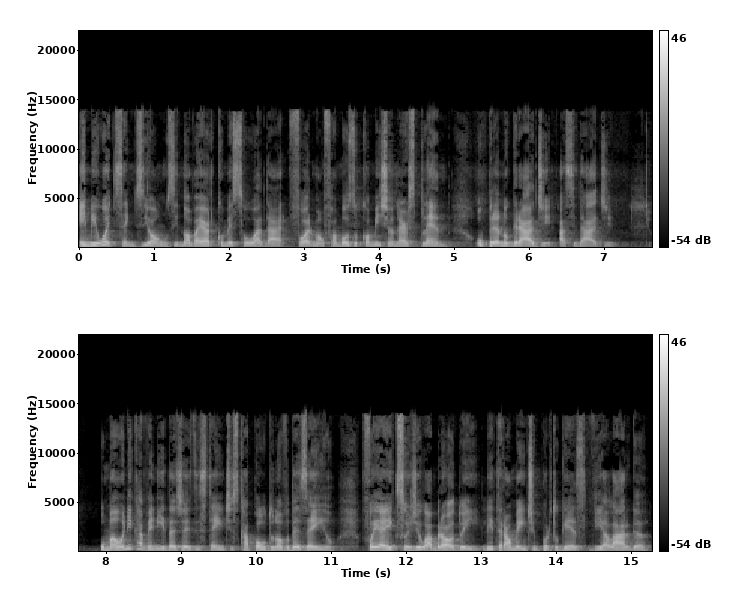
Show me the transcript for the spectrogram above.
Em 1811, Nova York começou a dar forma ao famoso Commissioner's Plan, o Plano Grade à cidade. Uma única avenida já existente escapou do novo desenho. Foi aí que surgiu a Broadway, literalmente em português, Via Larga,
